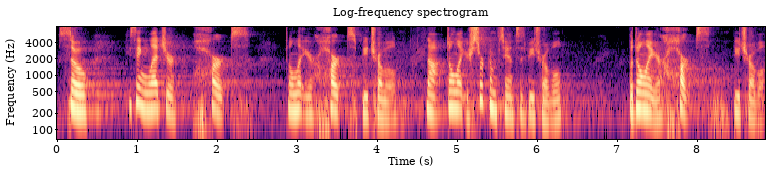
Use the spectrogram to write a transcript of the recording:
So he's saying, Let your hearts, don't let your hearts be troubled. Not, don't let your circumstances be troubled, but don't let your hearts be troubled.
